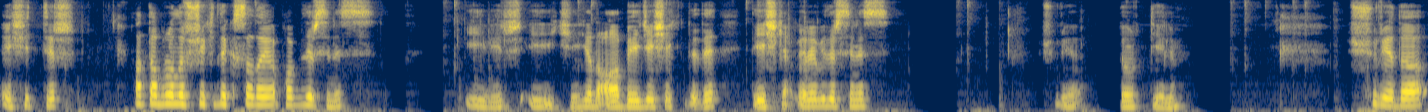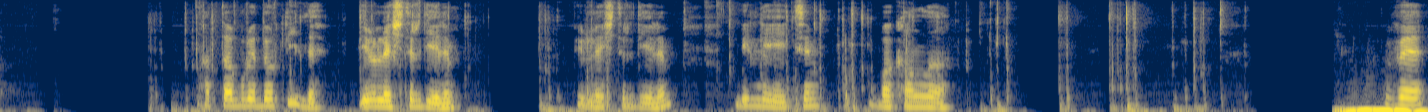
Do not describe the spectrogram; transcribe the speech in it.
Eşittir. Hatta buraları şu şekilde kısa da yapabilirsiniz. i1, i2 ya da abc şeklinde de değişken verebilirsiniz. Şuraya 4 diyelim. Şuraya da hatta buraya 4 değil de birleştir diyelim. Birleştir diyelim. Milli Eğitim Bakanlığı ve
